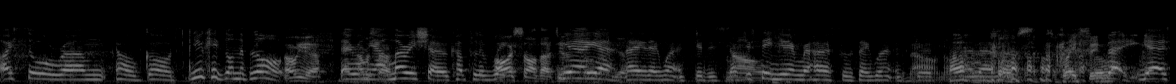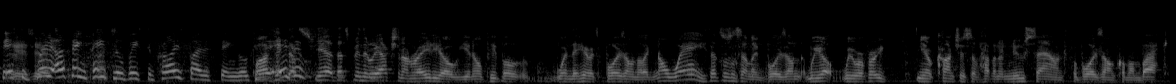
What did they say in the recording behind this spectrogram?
I saw, um, oh God, New Kids on the Block. Oh, yeah. They were How on the was Al? Murray show a couple of weeks. Oh, I saw that, yeah. Yeah, yeah. Yeah. They, they weren't as good as. I've just seen you in rehearsals. They weren't as No, good. no. And, um, It's a great thing. but yes, It it's a brilliant. yeah. I think people will be surprised by the single Well, I think that's, yeah, that's been the reaction on radio. You know, people when they hear it's Boyzone, they're like, "No way, that doesn't sound like Boyzone." We we were very, you know, conscious of having a new sound for Boyzone coming back.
